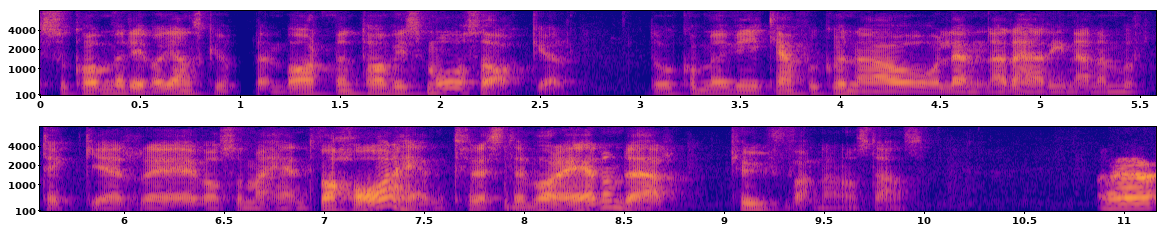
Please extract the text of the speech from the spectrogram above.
så kommer det vara ganska uppenbart. Men tar vi små saker då kommer vi kanske kunna lämna det här innan de upptäcker eh, vad som har hänt. Vad har hänt förresten? Var är de där kufarna någonstans? Eh,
